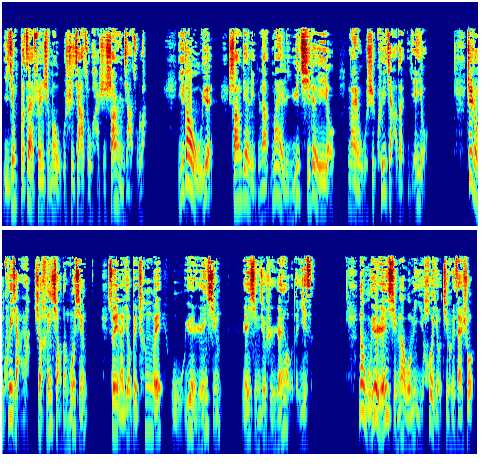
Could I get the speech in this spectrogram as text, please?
已经不再分什么武士家族还是商人家族了。一到五月，商店里面呢卖鲤鱼旗的也有，卖武士盔甲的也有。这种盔甲呀是很小的模型，所以呢又被称为五月人形。人形就是人偶的意思。那五月人形啊，我们以后有机会再说。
